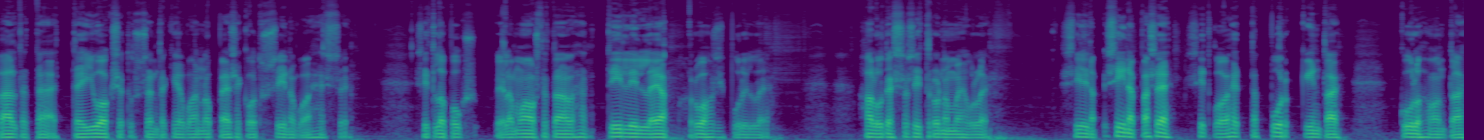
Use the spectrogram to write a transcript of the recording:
vältetään, ettei juoksetu sen takia vaan nopea sekoitus siinä vaiheessa. Sitten lopuksi vielä maustetaan vähän tillille ja ruohosipulille ja halutessa sitruunamehulle. Siinä, siinäpä se. Sitten voi heittää purkkiin tai kulhoon tai,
